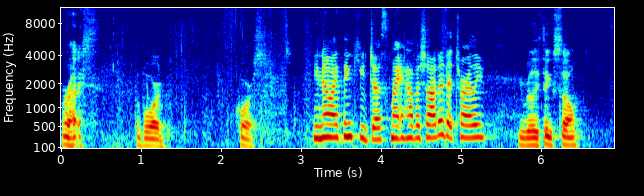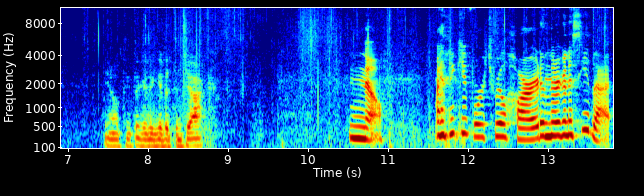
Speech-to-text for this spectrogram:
Right. The board. Of course. You know, I think you just might have a shot at it, Charlie. You really think so? You don't think they're gonna give it to Jack? No. I think you've worked real hard and they're going to see that.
